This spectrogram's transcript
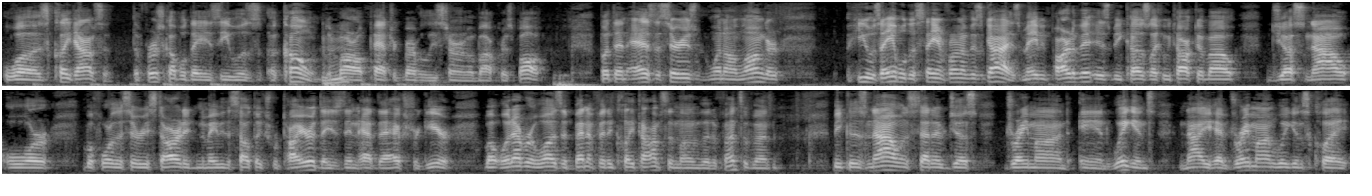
was Klay Thompson. The first couple days he was a cone, to mm-hmm. borrow Patrick Beverley's term about Chris Paul. But then as the series went on longer, he was able to stay in front of his guys. Maybe part of it is because, like we talked about just now, or before the series started, maybe the Celtics were tired. They just didn't have the extra gear. But whatever it was, it benefited Klay Thompson on the defensive end because now instead of just Draymond and Wiggins, now you have Draymond, Wiggins, Klay,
